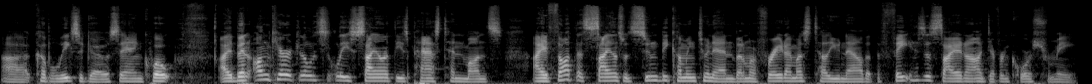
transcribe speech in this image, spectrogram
uh, a couple weeks ago, saying, "quote I've been uncharacteristically silent these past ten months. I had thought that silence would soon be coming to an end, but I'm afraid I must tell you now that the fate has decided on a different course for me.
